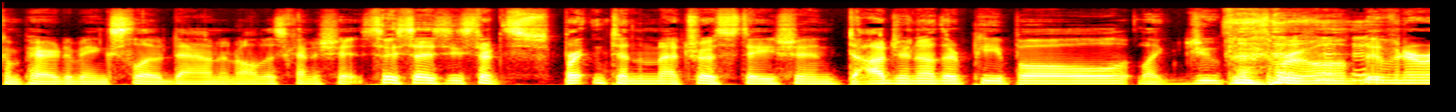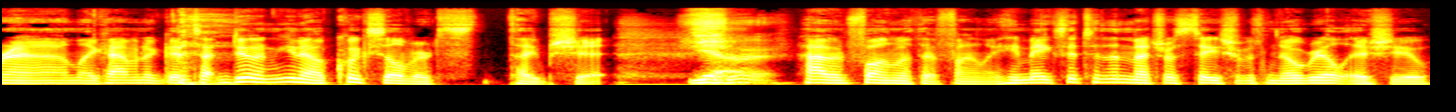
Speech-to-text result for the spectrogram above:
compared to being slowed down and all this kind of shit. So he says he starts sprinting to the metro station, dodging other people, like juking through them, moving around, like having a good time, doing, you know, Quicksilver type shit Yeah. Sure. having fun with it finally. He makes it to the metro station with no real issue.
